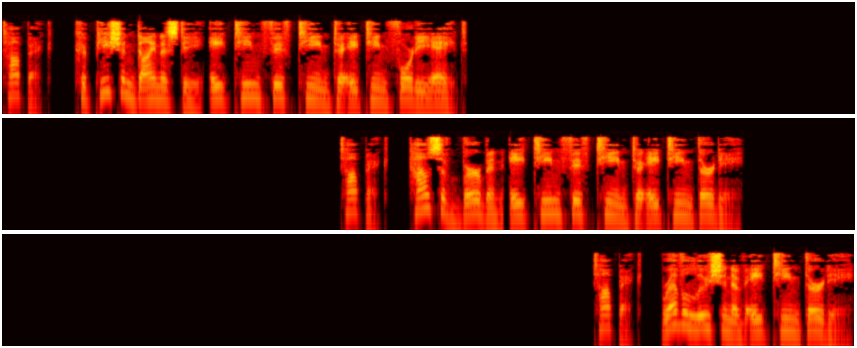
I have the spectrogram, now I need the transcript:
Topic: Capetian dynasty 1815 to 1848 Topic House of Bourbon 1815 to 1830 Topic Revolution of 1830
